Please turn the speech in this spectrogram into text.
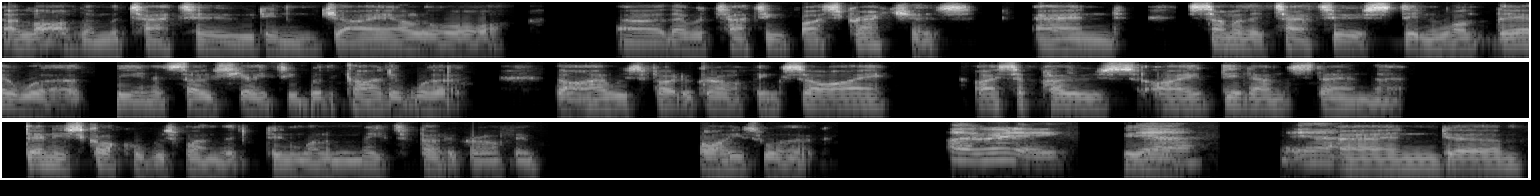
a lot of them were tattooed in jail or uh, they were tattooed by scratchers. And some of the tattooists didn't want their work being associated with the kind of work that I was photographing. So I, I suppose I did understand that. Dennis Cockell was one that didn't want me to photograph him or his work. Oh, really? Yeah. Yeah. And um,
